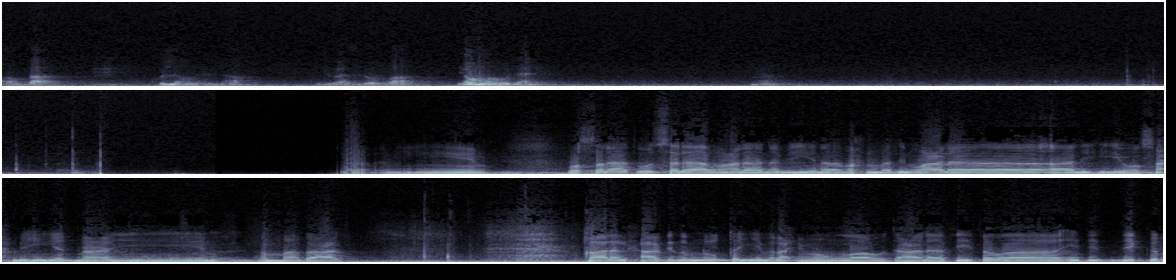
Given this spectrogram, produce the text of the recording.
أربعة. كلهم من النار. في الروايه الاخرى يومه ذلك. نعم. والصلاة والسلام على نبينا محمد وعلى آله وصحبه أجمعين. أما بعد. قال الحافظ ابن القيم رحمه الله تعالى في فوائد الذكر.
